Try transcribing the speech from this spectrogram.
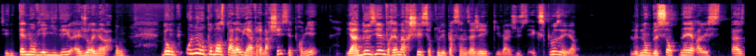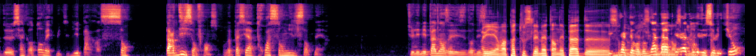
c'est une tellement vieille idée, un jour elle viendra. Bon. Donc, nous, on commence par là où il y a un vrai marché, c'est le premier. Il y a un deuxième vrai marché, surtout les personnes âgées, qui va juste exploser. Hein. Le nombre de centenaires à l'espace de 50 ans va être multiplié par 100, par 10 en France. On va passer à 300 000 centenaires tu les mets pas dans des, dans des... Oui, on va pas tous les mettre en EHPAD. Euh, Exactement. Donc là, tu as à trouver des solutions.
